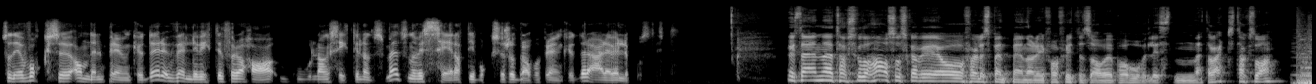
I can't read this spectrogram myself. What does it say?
Så det å vokse andelen premiumkunder er veldig viktig for å ha god langsiktig lønnsomhet. Så når vi ser at de vokser så bra på premiumkunder, er det veldig positivt. Øystein, takk skal du ha. Og så skal vi jo følge spent med når de får flyttes over på hovedlisten etter hvert. Takk skal du ha.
